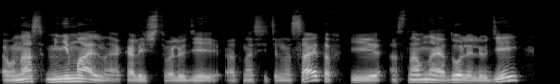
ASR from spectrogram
у нас минимальное количество людей относительно сайтов, и основная доля людей –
